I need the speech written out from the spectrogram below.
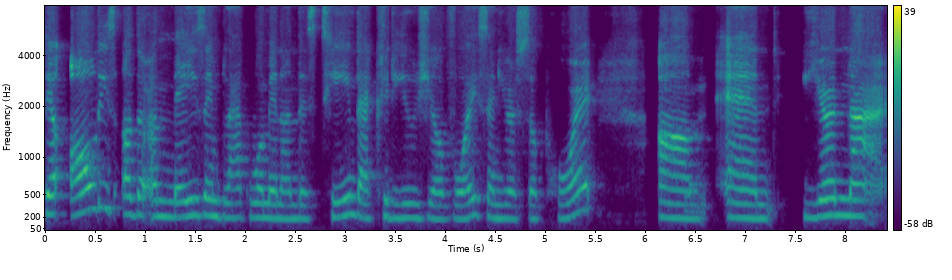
There are all these other amazing Black women on this team that could use your voice and your support. Um, and you're not,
